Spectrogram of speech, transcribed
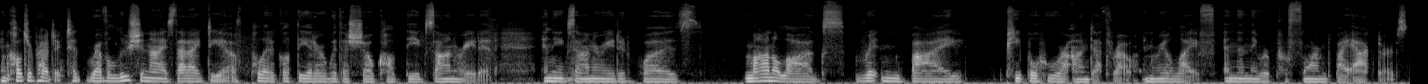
And Culture Project had revolutionized that idea of political theater with a show called The Exonerated. And The Exonerated was monologues written by people who were on death row in real life, and then they were performed by actors.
